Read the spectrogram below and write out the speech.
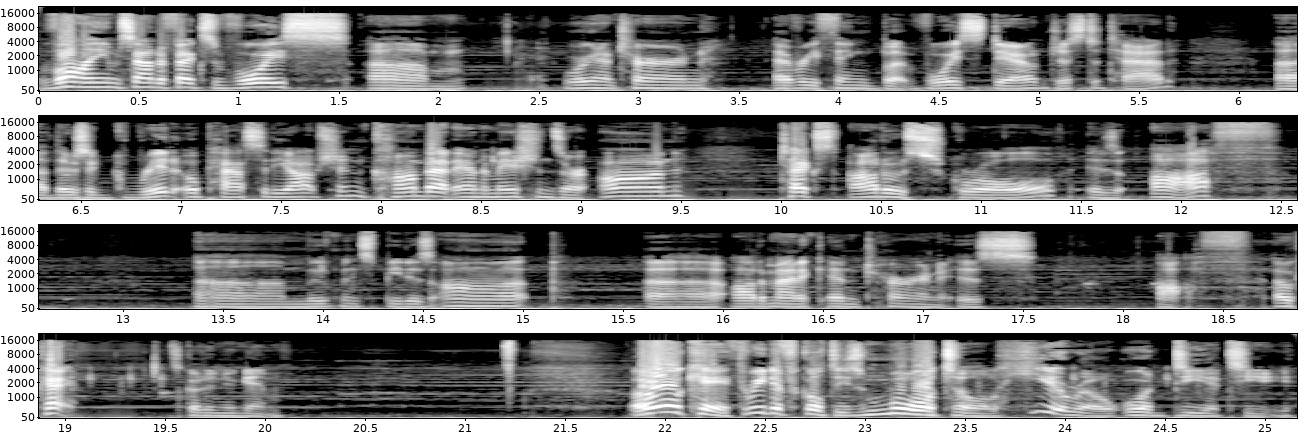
volume, sound effects, voice. Um, we're going to turn everything but voice down just a tad. Uh, there's a grid opacity option. Combat animations are on. Text auto scroll is off. Um, movement speed is up. Uh, automatic end turn is off. Okay, let's go to new game. Okay, three difficulties mortal, hero, or deity.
